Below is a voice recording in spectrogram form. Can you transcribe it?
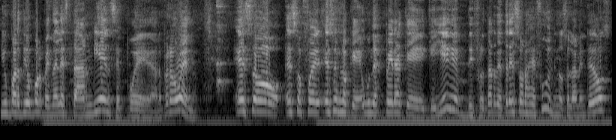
y un partido por penales también se puede dar. Pero bueno, eso, eso, fue, eso es lo que uno espera que, llegue, disfrutar de tres horas de fútbol, no solamente dos.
